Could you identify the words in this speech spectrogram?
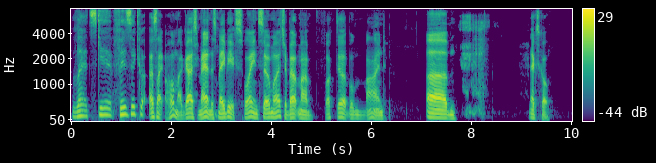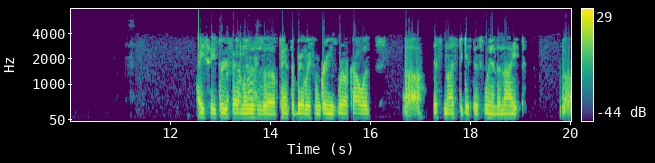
Let's get physical. I was like, oh my gosh, man, this maybe explains so much about my fucked up mind. Um, next call. AC3 family, this is uh, Panther Billy from Greensboro calling. Uh, it's nice to get this win tonight. Uh,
